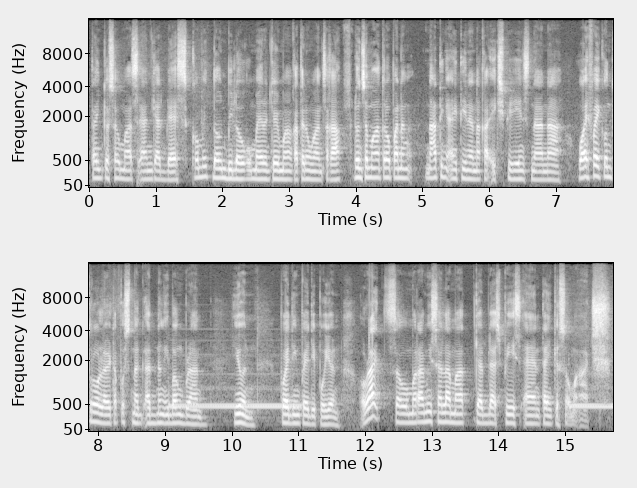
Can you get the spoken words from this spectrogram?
Thank you so much and God bless. Comment down below kung mayroon kayong mga katanungan. Saka, doon sa mga tropa ng nating IT na naka-experience na na Wi-Fi controller tapos nag-add ng ibang brand, yun. Pwedeng pwede po yun. Alright, so maraming salamat. God bless, peace, and thank you so much.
